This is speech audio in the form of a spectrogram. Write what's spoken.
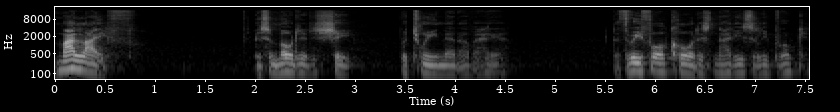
my life. It's a molded shape between that other hand. The three-four chord is not easily broken,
